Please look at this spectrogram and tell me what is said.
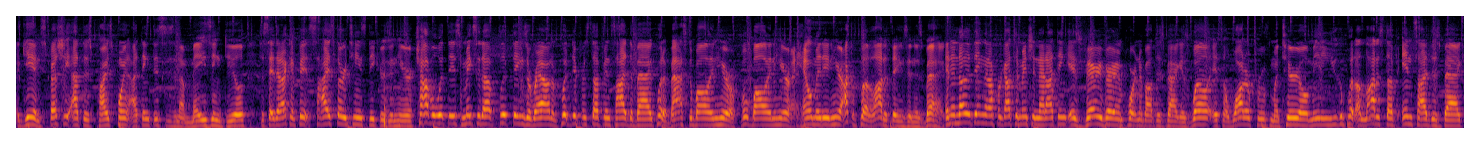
Again, especially at this price point, I think this is an amazing deal to say that I can fit size 13 sneakers in here, travel with this, mix it up, flip things around and put different stuff inside the bag bag, put a basketball in here, a football in here, a helmet in here. I could put a lot of things in this bag. And another thing that I forgot to mention that I think is very, very important about this bag as well, it's a waterproof material, meaning you can put a lot of stuff inside this bag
